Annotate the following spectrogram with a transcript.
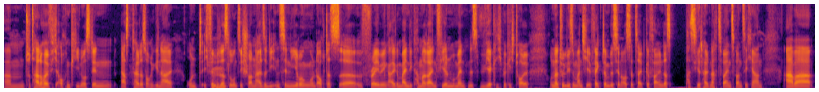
ähm, total häufig auch in Kinos den ersten Teil, das Original. Und ich finde, Mhm. das lohnt sich schon. Also die Inszenierung und auch das äh, Framing, allgemein die Kamera in vielen Momenten ist wirklich, wirklich toll. Und natürlich sind manche Effekte ein bisschen aus der Zeit gefallen. Das passiert halt nach 22 Jahren. Aber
